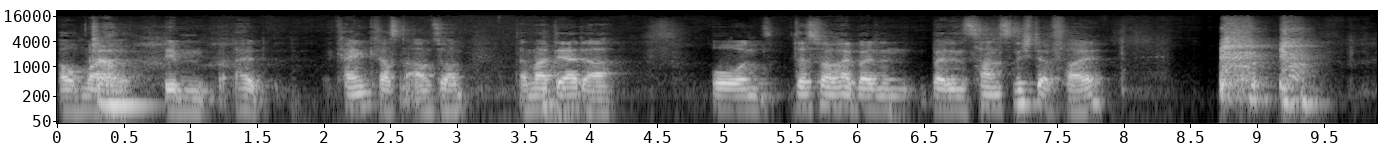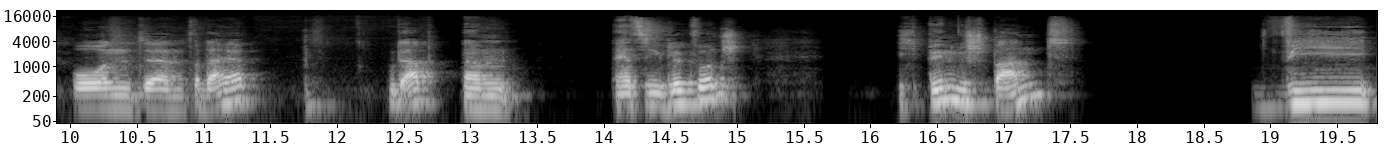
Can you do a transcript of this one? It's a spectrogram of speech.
auch mal Klar. eben halt keinen krassen Arm zu haben, dann war der da. Und das war halt bei den, bei den Suns nicht der Fall. Und ähm, von daher, gut ab. Ähm, herzlichen Glückwunsch. Ich bin gespannt, wie,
